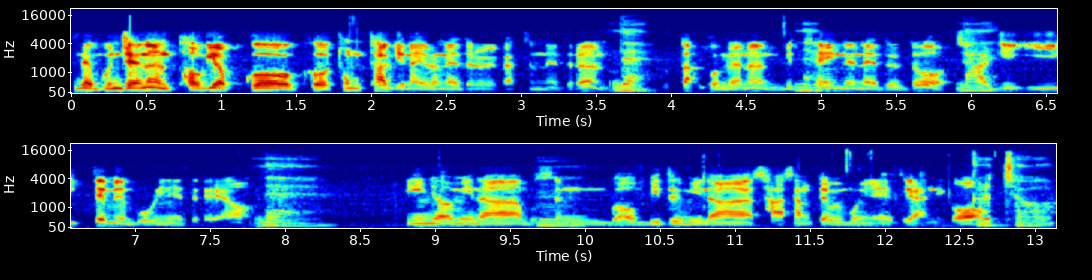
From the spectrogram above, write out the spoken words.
근데 문제는 덕이 없고 그 동탁이나 이런 애들 같은 애들은 네. 딱 보면은 밑에 네. 있는 애들도 네. 자기 이익 때문에 모인 애들이에요. 네. 이념이나 무슨 뭐 믿음이나 사상 때문에 모인 애들이 아니고 그렇죠.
